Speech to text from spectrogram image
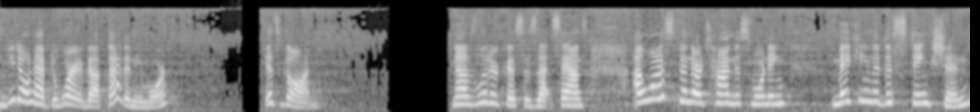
you don't have to worry about that anymore. It's gone. Now, as ludicrous as that sounds, I want to spend our time this morning making the distinction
